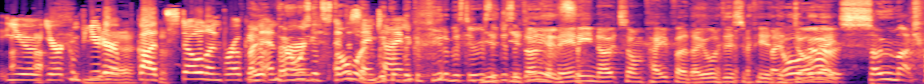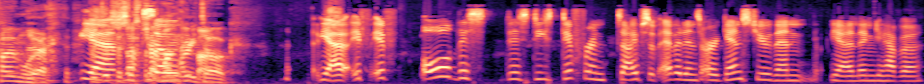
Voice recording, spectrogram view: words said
you, your computer yeah. got stolen, broken, they, and they burned at the same time. The, the computer mysteriously you, disappears. You don't have any notes on paper. They all disappeared. the all dog go. ate so much homework. Yeah, yeah just, such so, a hungry dog. Yeah, if if all this this these different types of evidence are against you, then yeah, then you have a,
